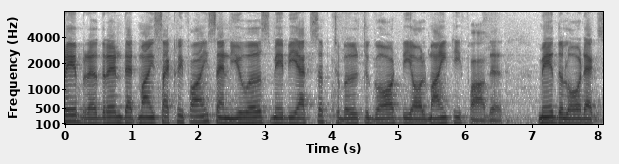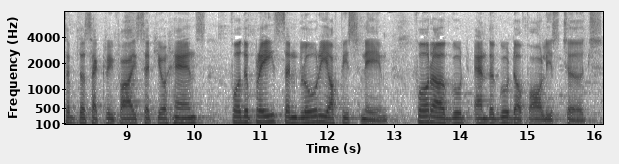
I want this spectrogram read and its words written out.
Pray, brethren, that my sacrifice and yours may be acceptable to God the Almighty Father. May the Lord accept the sacrifice at your hands for the praise and glory of his name, for our good and the good of all his church.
